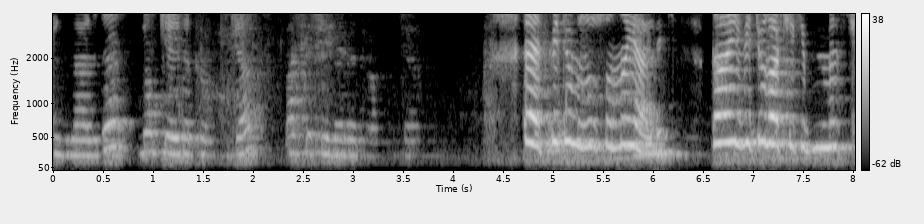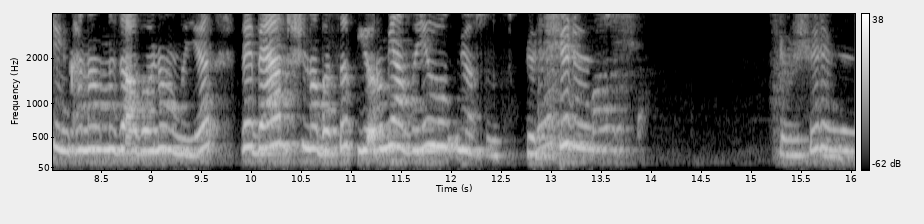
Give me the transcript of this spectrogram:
günlerde Nokia'yı da tanıtacağım. Başka şeyleri de tanıtacağız. Evet videomuzun sonuna geldik. Daha iyi videolar çekebilmemiz için kanalımıza abone olmayı ve beğen tuşuna basıp yorum yazmayı unutmuyorsunuz. Görüşürüz. Görüşürüz.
